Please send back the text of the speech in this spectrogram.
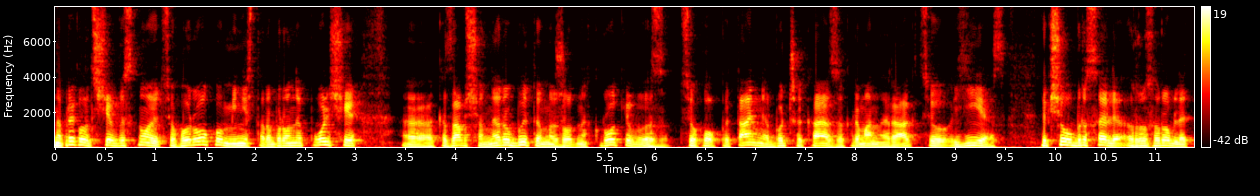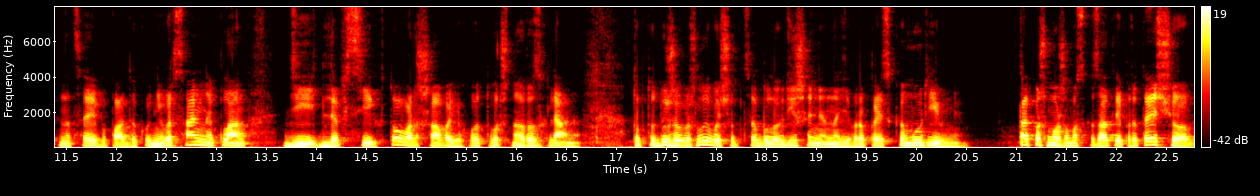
Наприклад, ще весною цього року міністр оборони Польщі е, казав, що не робитиме жодних кроків з цього питання, бо чекає, зокрема, на реакцію ЄС. Якщо у Брюсселі розроблять на цей випадок універсальний план дій для всіх, то Варшава його точно розгляне. Тобто дуже важливо, щоб це було рішення на європейському рівні. Також можемо сказати і про те, що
